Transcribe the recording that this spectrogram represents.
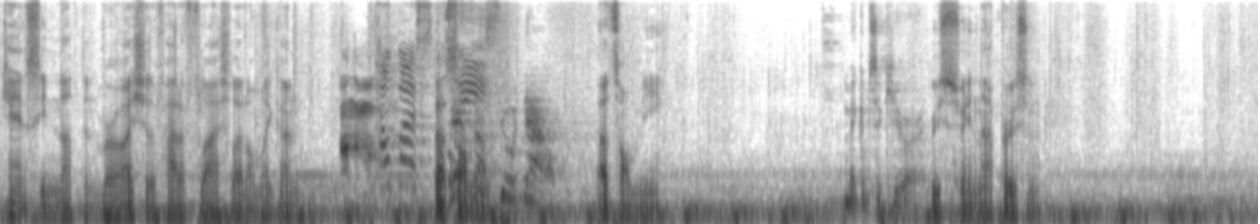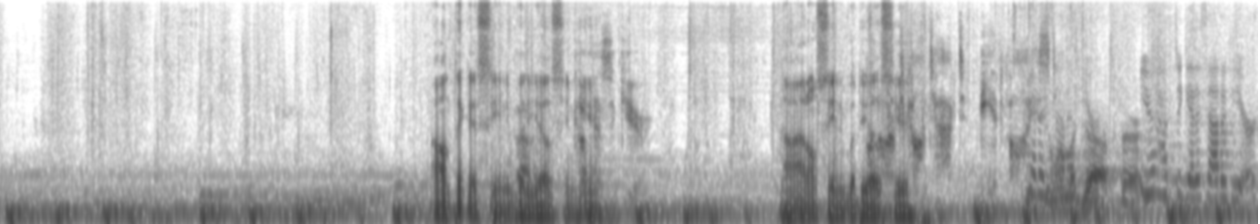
Can't see nothing, bro. I should have had a flashlight on my gun. On the move. Help us! That's on me. Do it now. That's on me. Make him secure. Restrain that person. I don't think I see anybody else in here. Secure. No, I don't see anybody else here. Contact. Be advised. Get us out of. You have to get us out of here.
